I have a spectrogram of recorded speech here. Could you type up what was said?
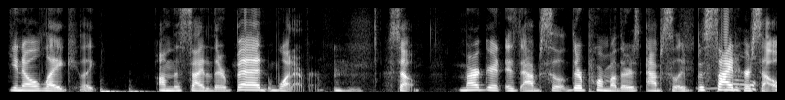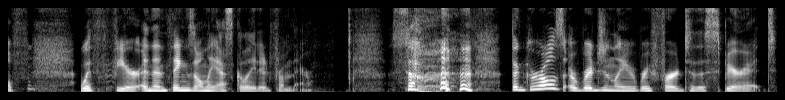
you know, like like on the side of their bed, whatever. Mm-hmm. So Margaret is absolute. Their poor mother is absolutely beside herself with fear, and then things only escalated from there. So the girls originally referred to the spirit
